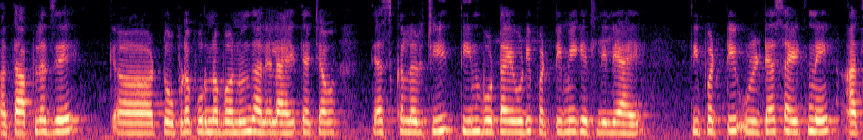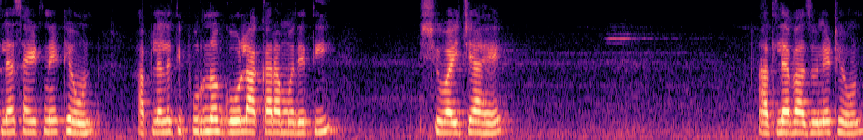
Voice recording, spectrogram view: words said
आता आपलं जे टोपडं पूर्ण बनून झालेलं आहे त्याच्या त्याच कलरची तीन बोटा एवढी पट्टी मी घेतलेली आहे. ती पट्टी उलट्या साईडने आतल्या साईडने ठेवून आपल्याला ती पूर्ण गोल आकारामध्ये ती शिवायची आहे. आतल्या बाजूने ठेवून.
